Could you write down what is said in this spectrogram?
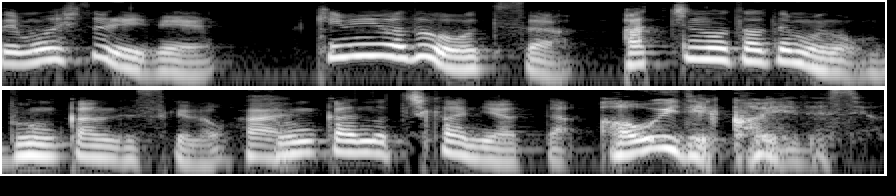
でもう一人ね君はどう？ってさあっちの建物文館ですけど、はい。文館の地下にあった青いでかい絵ですよ。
